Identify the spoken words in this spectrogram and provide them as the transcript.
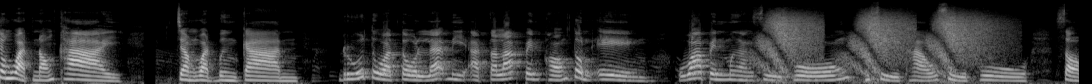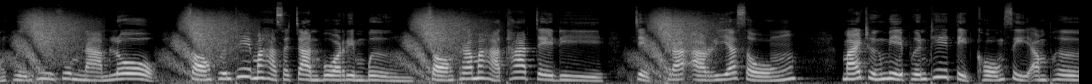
จังหวัดหนองคาย จังหวัดบึงการ รู้ตัวตนและมีอัตลักษณ์เป็นของตนเอง ว่าเป็นเมืองสี่โขงสี่เขาสี่ภูสองพื้นที่ชุ่มน้ำโลกสองพื้นที่มหัศจรรย์บัวริมบึงสองพระมหาธาตุเจดีย์เจ็ดพระอริยสงฆ์หมายถึงมีพื้นที่ติดโขงสี่อำเภอ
